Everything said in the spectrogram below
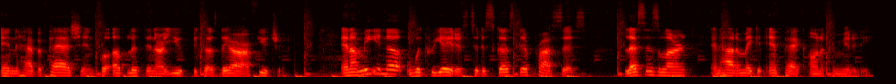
and have a passion for uplifting our youth because they are our future. And I'm meeting up with creators to discuss their process, lessons learned, and how to make an impact on a community.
